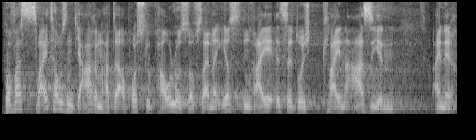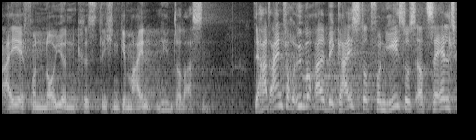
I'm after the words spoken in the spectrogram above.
Vor fast 2000 Jahren hat der Apostel Paulus auf seiner ersten Reise durch Kleinasien eine Reihe von neuen christlichen Gemeinden hinterlassen. Der hat einfach überall begeistert von Jesus erzählt,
